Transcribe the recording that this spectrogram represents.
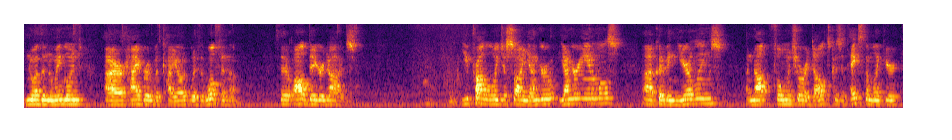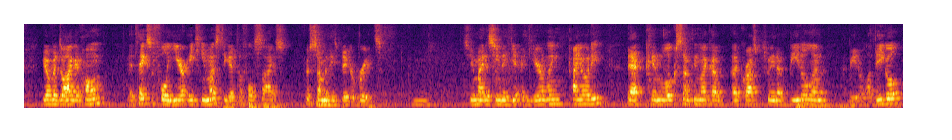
northern New England, are hybrid with coyote, with the wolf in them. So They're all bigger dogs. You probably just saw younger, younger animals, uh, could have been yearlings, uh, not full mature adults, because it takes them, like you're, you have a dog at home, it takes a full year, eighteen months to get to full size for some of these bigger breeds. So you might have seen a a yearling coyote that can look something like a, a cross between a beetle and, a beetle, a beagle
